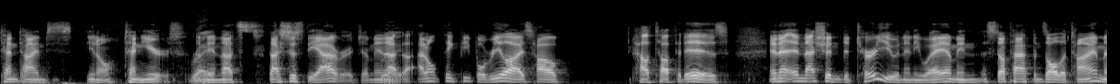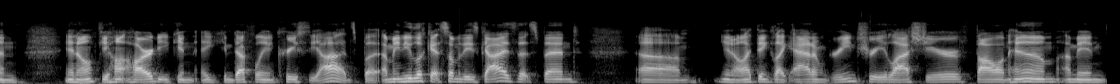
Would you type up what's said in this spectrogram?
10 times, you know, 10 years. Right. I mean, that's, that's just the average. I mean, Right. I, I don't think people realize how, how tough it is, and that, and that shouldn't deter you in any way. I mean, stuff happens all the time, and you know, if you hunt hard, you can you can definitely increase the odds. But I mean, you look at some of these guys that spend, um, you know, I think like Adam Greentree last year, following him. I mean,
